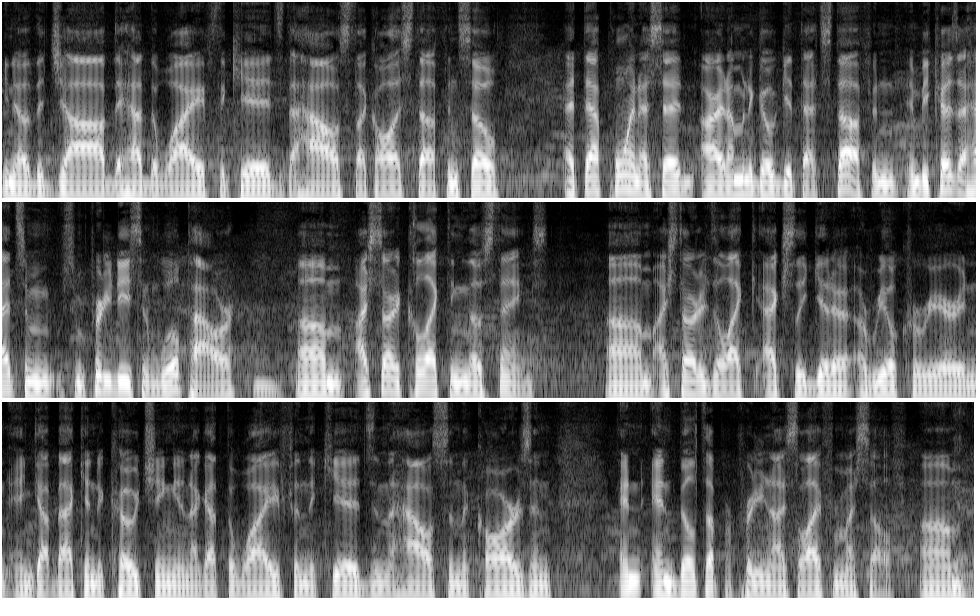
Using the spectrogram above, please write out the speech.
you know the job, they had the wife, the kids, the house, like all that stuff, and so. At that point, I said, "All right, I'm going to go get that stuff." And, and because I had some some pretty decent willpower, um, I started collecting those things um, I started to like actually get a, a real career and, and got back into coaching and I got the wife and the kids and the house and the cars and and, and built up a pretty nice life for myself. Um, Yeah.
